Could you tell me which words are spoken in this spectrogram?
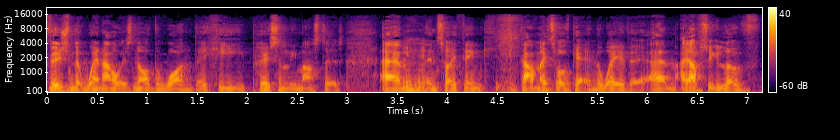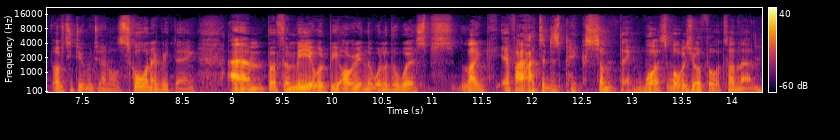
version that went out is not the one that he personally mastered. Um, And so I think that might sort of get in the way of it. Um, I absolutely love, obviously, Doom Eternal's score and everything. Um, but for me, it would be Ori and the Will of the Wisps. Like, if I had to just pick something, what's, what was your thoughts on them?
